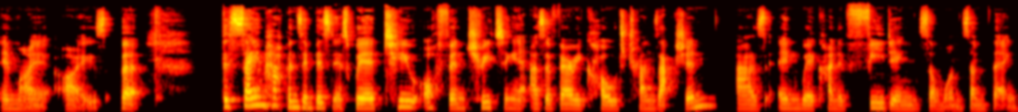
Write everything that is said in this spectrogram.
in my eyes. But the same happens in business. We're too often treating it as a very cold transaction, as in we're kind of feeding someone something.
